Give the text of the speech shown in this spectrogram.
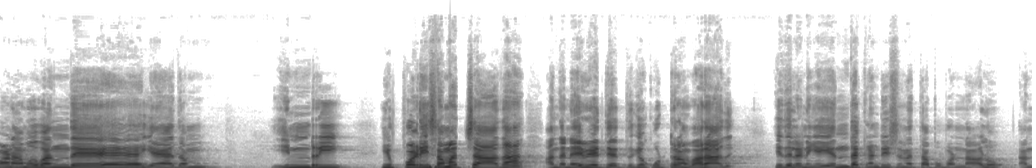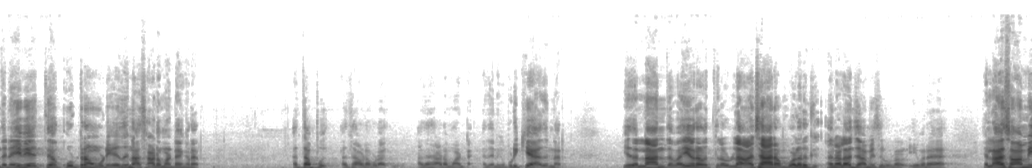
மனமு வந்தே ஏதம் இன்றி இப்படி சமைச்சாதான் அந்த நைவேத்தியத்துக்கு குற்றம் வராது. இதில் நீங்கள் எந்த கண்டிஷனை தப்பு பண்ணாலும் அந்த நைவேத்தியம் குற்றம் உடையது நான் சாட மாட்டேங்கிறார். அது தப்பு. அது சாப்பிடக்கூடாது. அதை சாப்பிட மாட்டேன். அது எனக்கு பிடிக்காதுன்னார். இதெல்லாம் அந்த வைரவத்தில் உள்ள ஆச்சாரம் போல இருக்குது அதனால தான் சாமி சொல்கிறார் இவரை எல்லா சாமி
